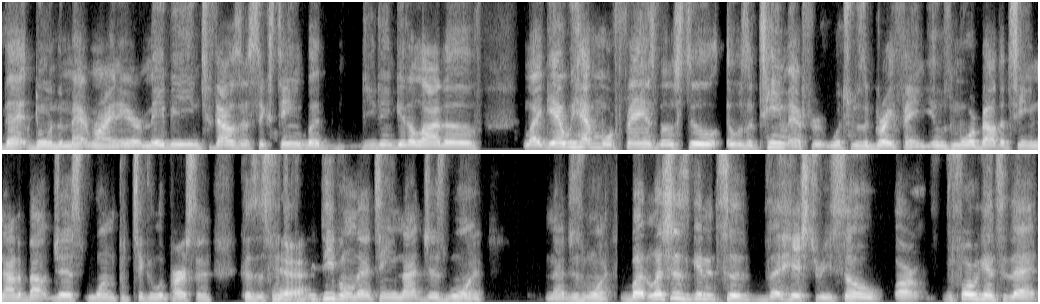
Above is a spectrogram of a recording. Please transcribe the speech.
that during the Matt Ryan era. Maybe in 2016, but you didn't get a lot of like. Yeah, we had more fans, but it was still it was a team effort, which was a great thing. It was more about the team, not about just one particular person, because it's 53 Yeah. people on that team, not just one. not just one. But let's just get into the history. So, or before we get into that,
